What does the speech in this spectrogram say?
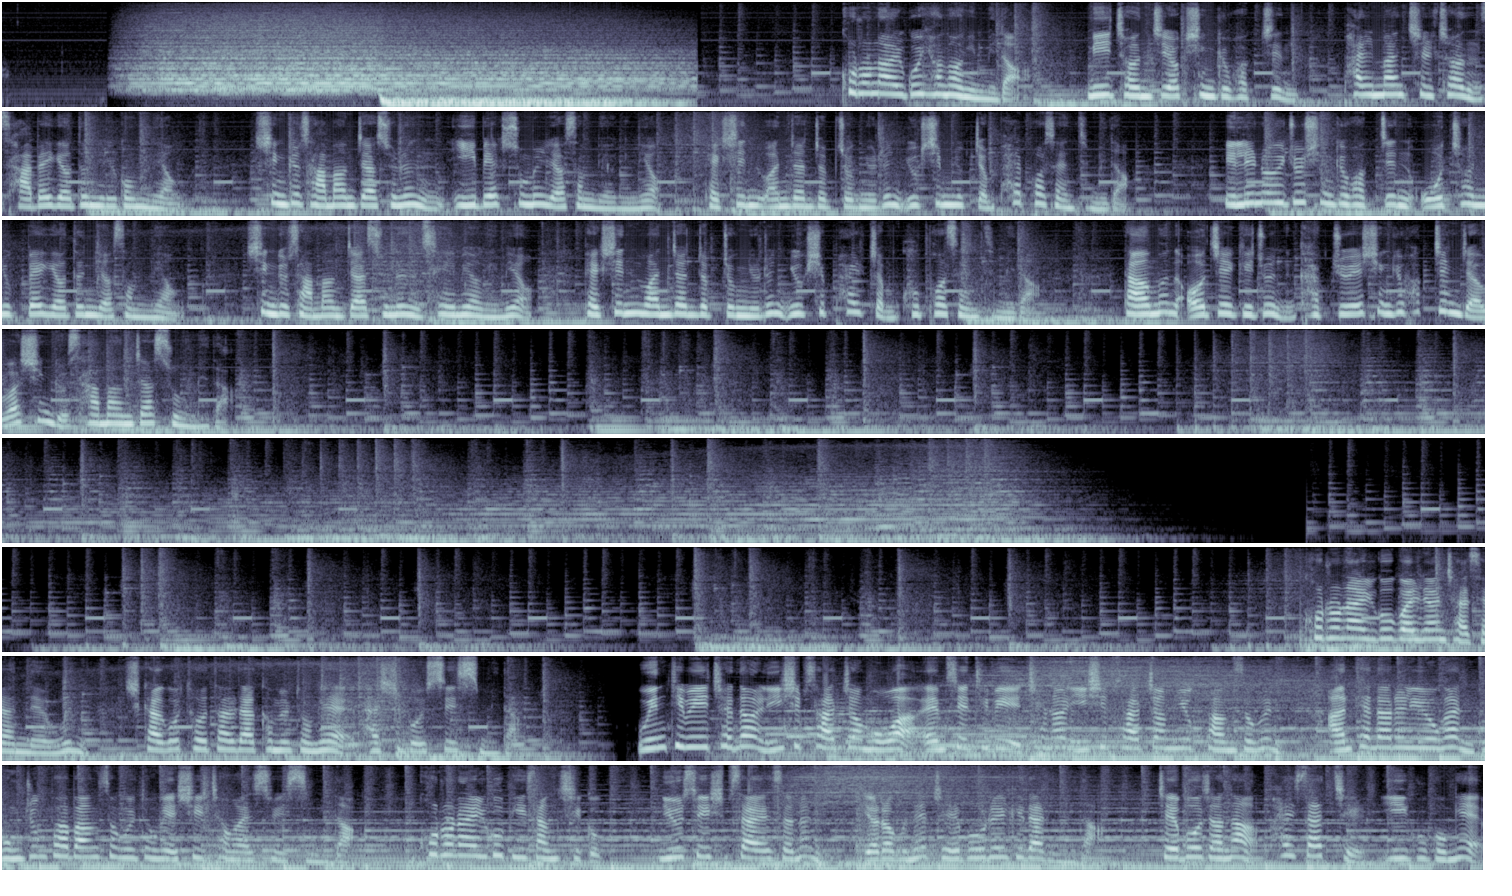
코로나19 현황입니다. 미 전 지역 신규 확진 8만 7,487명, 신규 사망자 수는 226명이며 백신 완전 접종률은 66.8%입니다. 일리노이주 신규 확진 5,686명, 신규 사망자 수는 3명이며 백신 완전 접종률은 68.9%입니다. 다음은 어제 기준 각 주의 신규 확진자와 신규 사망자 수입니다. 코로나19 관련 자세한 내용은 시카고 토탈닷컴을 통해 다시 볼 수 있습니다. 윈TV 채널 24.5와 MCTV 채널 24.6 방송은 안테나를 이용한 공중파 방송을 통해 시청할 수 있습니다. 코로나19 비상시국 뉴스 24에서는 여러분의 제보를 기다립니다. 제보 전화 847-290-8255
